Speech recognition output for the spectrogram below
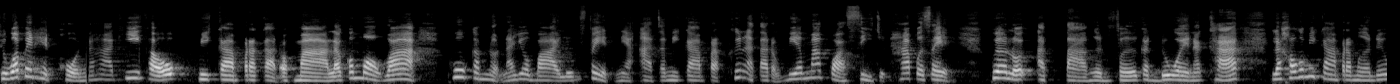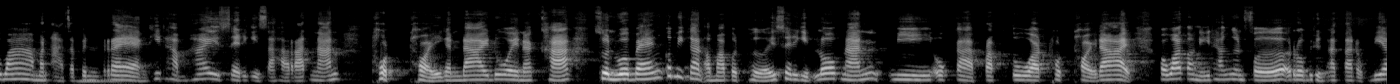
ถือว่าเป็นเหตุผลนะคะที่เขาขามีการประกาศออกมา แล้วก็มองว่า ผู้กำหนดนโยบายหรือเฟดเนี่ยอาจจะมีการปรับขึ้นอัตราดอกเบี้ยมากกว่า 4.5%เพื่อลดอัตราเงินเฟอ้อกันด้วยนะคะ และเขาก็มีการประเมินด้วยว่ามันอาจจะเป็นแรงที่ทำให้เศรษฐกิจสหรัฐนั้นถดถอยกันได้ด้วยนะคะ ส่วน World Bank ก็มีการออกมาเปิดเผย เศรษฐกิจโลกนั้นมีโอกาสปรับตัวถดถอยได้ เพราะว่าตอนนี้ทั้งเงินเฟ้อรวมไปถึงอัตราดอกเบี้ย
